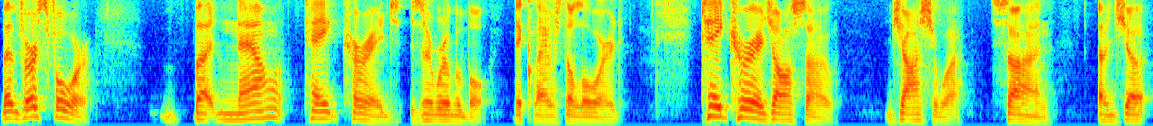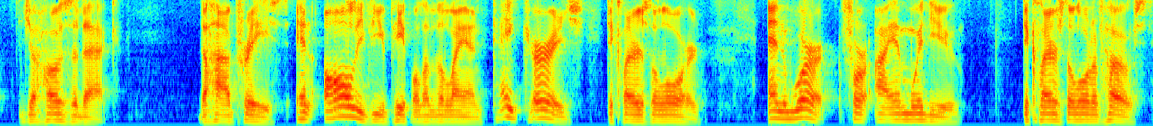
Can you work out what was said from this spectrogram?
But verse 4 But now take courage, Zerubbabel, declares the Lord. Take courage also, Joshua son of Je- Jehozadak, the high priest, and all of you people of the land, take courage, declares the Lord, and work, for I am with you, declares the Lord of hosts.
